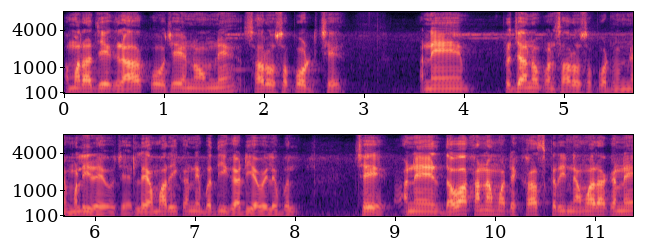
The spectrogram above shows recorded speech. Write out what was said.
અમારા જે ગ્રાહકો છે એનો અમને સારો સપોર્ટ છે. અને પ્રજાનો પણ સારો સપોર્ટ અમને મળી રહ્યો છે. એટલે અમારી કને બધી ગાડી અવેલેબલ છે. અને દવાખાના માટે ખાસ કરીને અમારા કને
